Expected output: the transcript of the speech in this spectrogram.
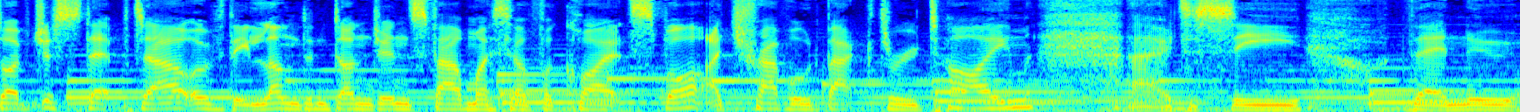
So I've just stepped out of the London dungeons, found myself a quiet spot. I travelled back through time uh, to see their new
